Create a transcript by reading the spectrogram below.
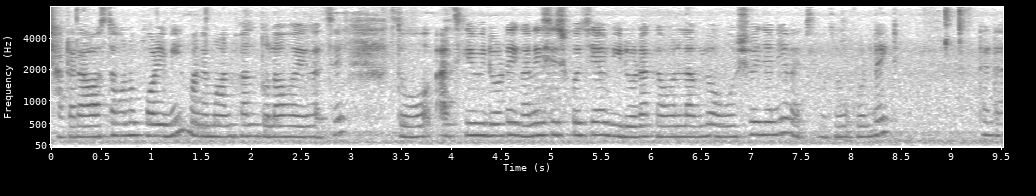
শাটার আওয়াজটা এখনও পড়েনি মানে মাল ফাল তোলা হয়ে গেছে। তো আজকে ভিডিওটা এখানেই শেষ করছি, আর ভিডিওটা কেমন লাগল অবশ্যই জানিয়ে রাখছি। Good night tata.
